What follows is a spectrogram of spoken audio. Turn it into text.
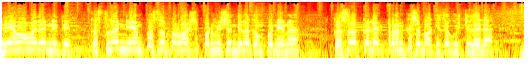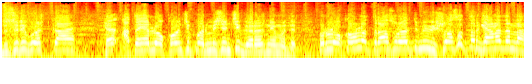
नियमामध्ये नाही ते कसलं नियम कसं परमिशन परमिशन दिलं कंपनीनं? कसं कलेक्टरांनी कशा बाकीच्या गोष्टी झाल्या? दुसरी गोष्ट काय ह्या आता ह्या लोकांची परमिशनची गरज नाही म्हणतात. पण लोकांना त्रास होईल तुम्ही विश्वासात तर घ्या ना त्यांना.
